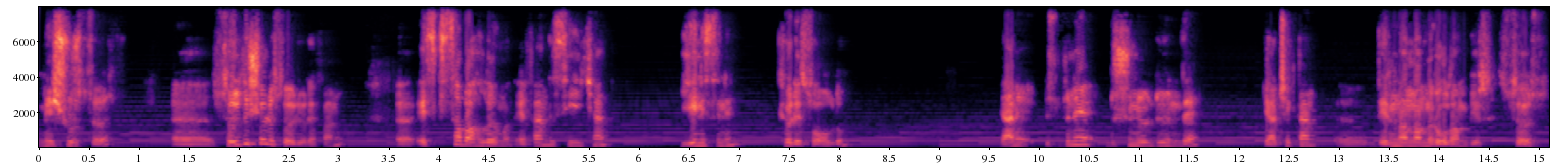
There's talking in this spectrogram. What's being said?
Meşhur söz. E, sözde şöyle söylüyor efendim. E, eski sabahlığımın efendisiyken yenisinin kölesi oldum. Yani üstüne düşünüldüğünde gerçekten e, derin anlamları olan bir söz.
